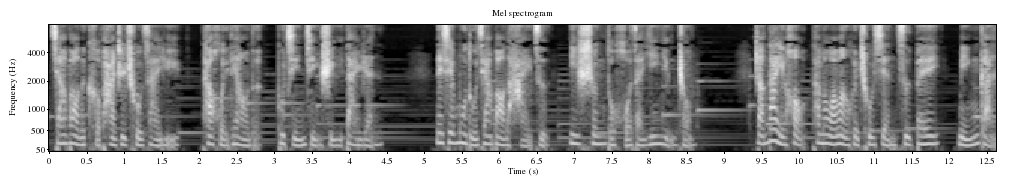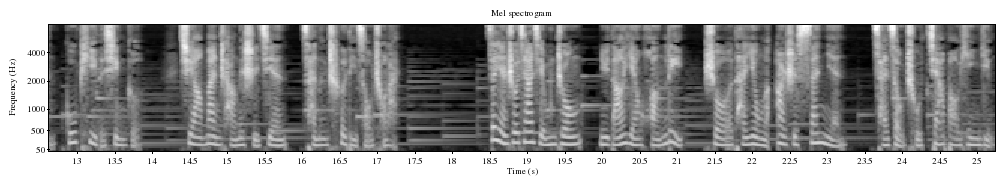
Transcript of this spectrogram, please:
家暴的可怕之处在于，它毁掉的不仅仅是一代人。那些目睹家暴的孩子，一生都活在阴影中。长大以后，他们往往会出现自卑、敏感、孤僻的性格，需要漫长的时间才能彻底走出来。在《演说家》节目中，女导演黄丽说，她用了二十三年才走出家暴阴影。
